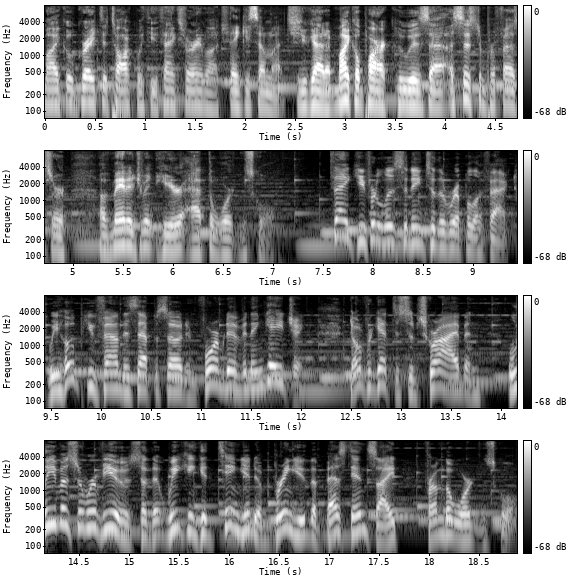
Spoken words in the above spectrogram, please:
Michael, great to talk with you. Thanks very much. thank you so much You got it. Michael Parke, who is uh, assistant professor of management here at the Wharton School. Thank you for listening to The Ripple Effect. We hope you found this episode informative and engaging. Don't forget to subscribe and leave us a review so that we can continue to bring you the best insight from the Wharton School.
